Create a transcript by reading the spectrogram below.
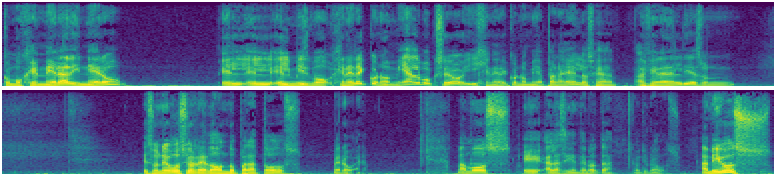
como genera dinero, él, mismo genera economía al boxeo y genera economía para él. O sea, al final del día es un. Es un negocio redondo para todos. Pero bueno. Vamos eh, a la siguiente nota. Continuamos. Amigos,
